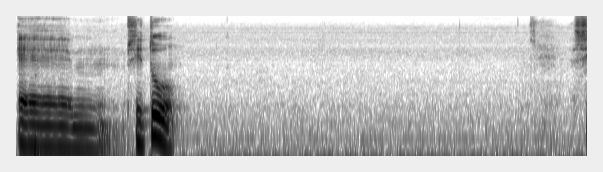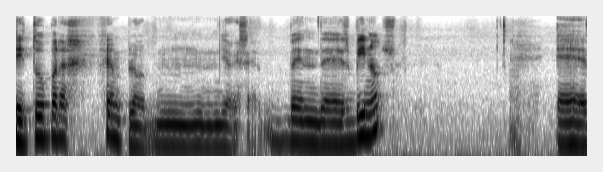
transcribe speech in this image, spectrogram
si tú Si tú, por ejemplo, mm, yo qué sé, vendes vinos, eh,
